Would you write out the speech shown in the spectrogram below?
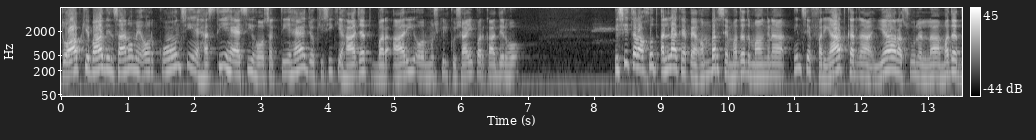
تو آپ کے بعد انسانوں میں اور کون سی ہستی ہے ایسی ہو سکتی ہے جو کسی کی حاجت برآری اور مشکل کشائی پر قادر ہو؟ اسی طرح خود اللہ کے پیغمبر سے مدد مانگنا، ان سے فریاد کرنا، یا رسول اللہ مدد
